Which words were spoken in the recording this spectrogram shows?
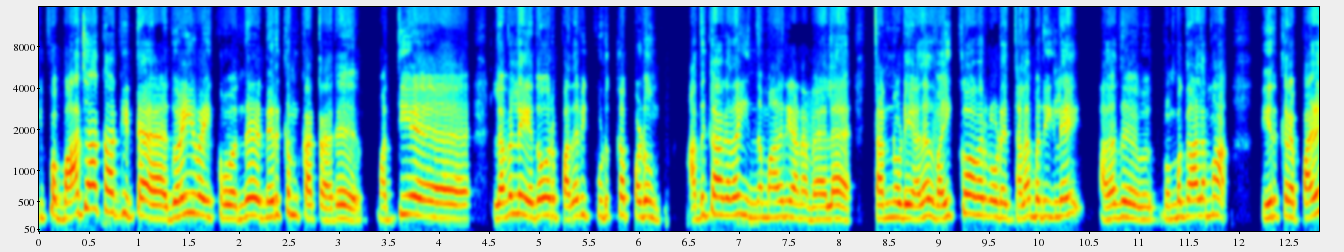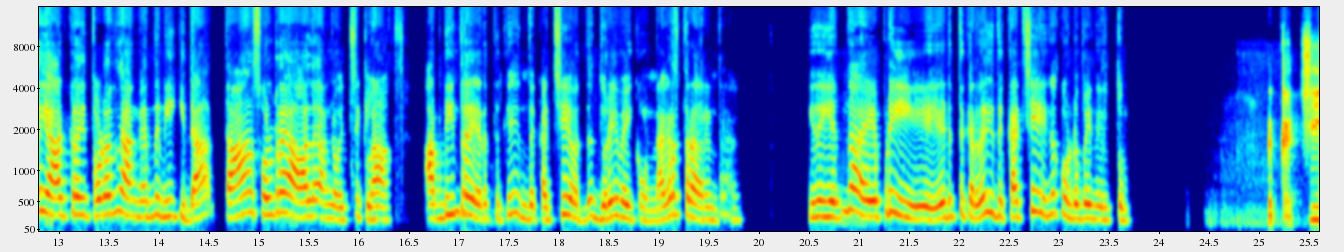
இப்ப பாஜக கிட்ட துரை வைகோ வந்து நெருக்கம் காட்டுறாரு. மத்திய லெவல்ல ஏதோ ஒரு பதவி கொடுக்கப்படும். அதுக்காக தான் இந்த மாதிரியான வேலை. தன்னுடைய அதாவது வைகோ அவர்களுடைய தளபதிகளே அதாவது ரொம்ப காலமா இருக்கிற பழைய ஆட்களை தொடர்ந்து அங்க இருந்து நீக்கிட்டா தான் சொல்ற ஆளு அங்க வச்சுக்கலாம் அப்படின்ற இடத்துக்கு இந்த கட்சியை வந்து துரை வைக்கும் நகர்த்துறாருன்றாங்க. இது எந்த எப்படி எடுத்துக்கிறது? இது கட்சியை எங்க கொண்டு போய் நிறுத்தும்? கட்சி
